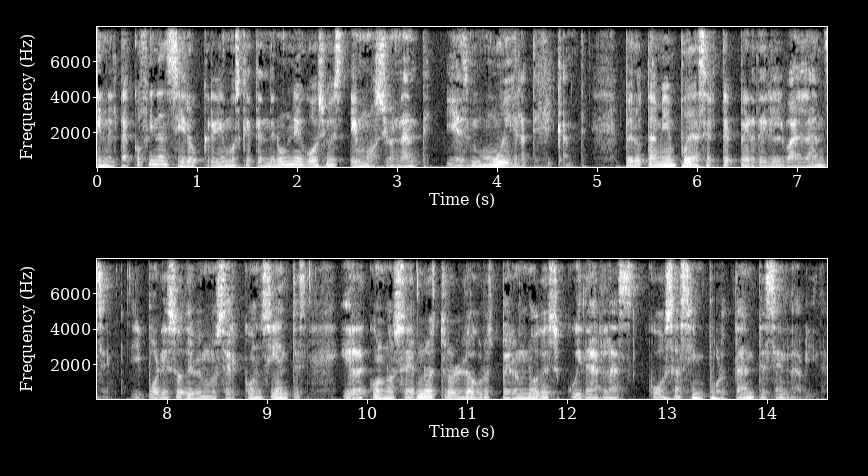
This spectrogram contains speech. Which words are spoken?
En el taco financiero creemos que tener un negocio es emocionante y es muy gratificante, pero también puede hacerte perder el balance y por eso debemos ser conscientes y reconocer nuestros logros pero no descuidar las cosas importantes en la vida.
